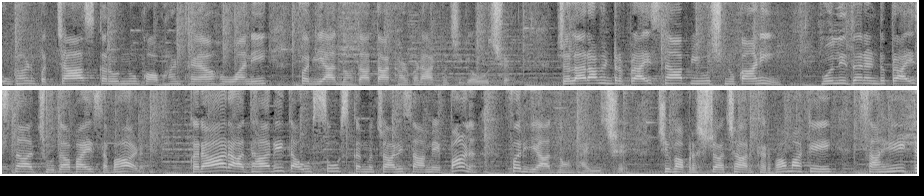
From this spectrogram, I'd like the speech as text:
ઓગણપચાસ કરોડનું કૌભાંડ થયા હોવાની ફરિયાદ નોંધાતા ખળભળાટ મચી ગયો છે. જલારામ એન્ટરપ્રાઇઝના પિયુષ નુકાણી, મુરલીધર એન્ટરપ્રાઇઝના જોધાભાઈ સભાડ કરાર આધારિત આઉટસોર્સ કર્મચારી સામે પણ ફરિયાદ નોંધાઈ છે. જેમાં ભ્રષ્ટાચાર કરવા માટે સાહીઠ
